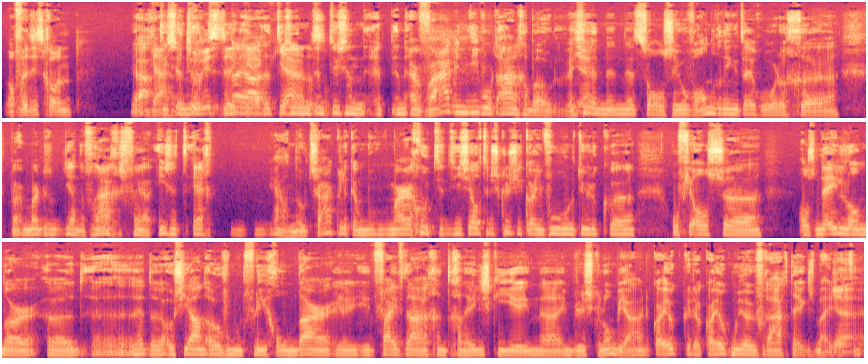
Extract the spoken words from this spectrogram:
Of het is gewoon... Ja, het is een toeristen- nou ja, het is, een, het is een, een ervaring die wordt aangeboden. Weet je, net zoals heel veel andere dingen tegenwoordig. eh, maar maar de, ja, de vraag is: van, ja, is het echt ja, noodzakelijk? En, maar goed, diezelfde discussie kan je voeren natuurlijk. eh, of je als, eh, als Nederlander de oceaan over moet vliegen om daar in vijf dagen te gaan heliskiën in, in British Columbia. Daar kan je ook, daar kan je ook milieuvraagtekens bij zetten. ja.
